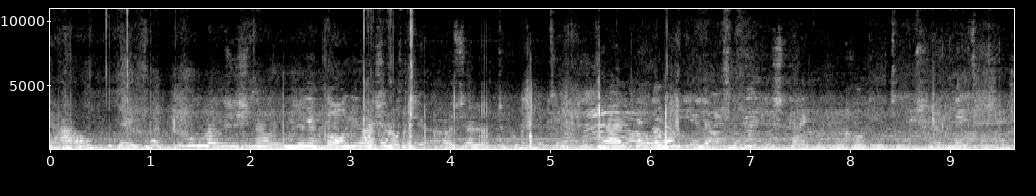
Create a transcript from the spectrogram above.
Ja, Oh, deze. hoe maar eens als je nou Hier balje. als je op je, als je op de computer kijken. Dan moet je, ja, dan moet je eens kijken of je gewoon intoets uh, metro's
